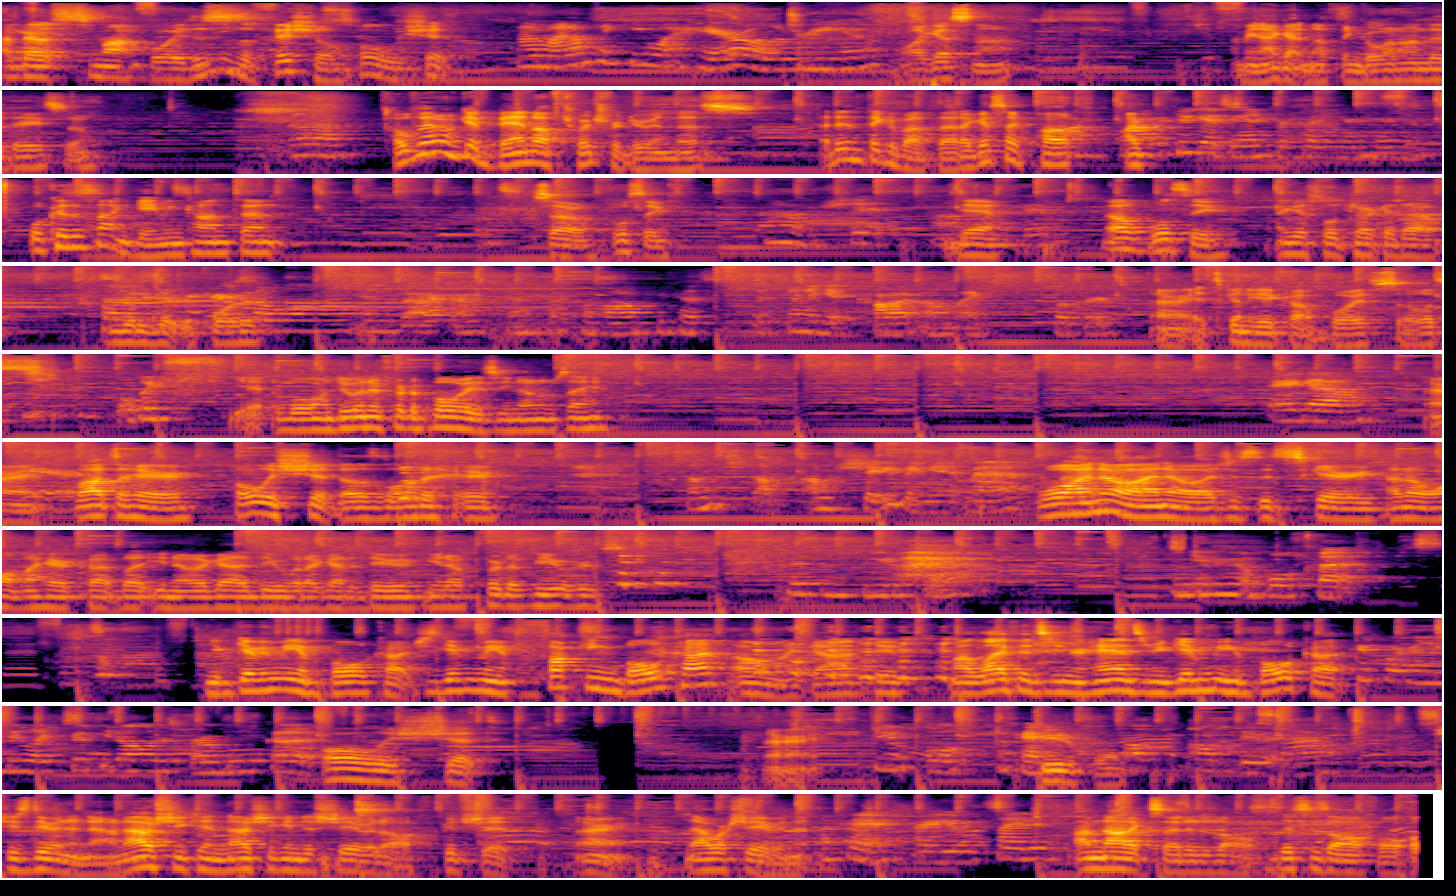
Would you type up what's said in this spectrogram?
I've got a smock, boys. This is official. Holy shit. Um, I don't think you want hair all over you. Well, I guess not. I mean, I got nothing going on today, so. Uh, Hopefully, I don't get banned off Twitch for doing this. I didn't think about that. I guess I pop. why I, would you get banned for cutting your hair? Well, because it's not gaming content. So we'll see. Oh shit. Oh, Yeah. okay. Oh, we'll see. I guess we'll check it out. I'm gonna get Your hair's so long in the back, I'm just gonna cut them off because it's gonna get caught on my clippers. All right, it's gonna get caught, boys. So let's. Boys. Yeah. Well, I'm doing it for the boys. You know what I'm saying? There you go. All right. Lots of hair. Holy shit, that was a lot of hair. I'm, I'm shaving it, Matt. Well, I know, I know. It's just it's scary. I don't want my hair cut, but you know, I gotta do what I gotta do. You know, for the viewers. This is beautiful. I'm giving a bowl cut. You're giving me a bowl cut. She's giving me a fucking bowl cut. Oh my god, dude. My life is in your hands, and you're giving me a bowl cut. People are gonna be like fifty dollars for a bowl cut. Holy shit. All right. Beautiful. Okay. Beautiful. I'll, I'll do it now. She's doing it now. Now she can. Now she can just shave it off. Good shit. All right. Now we're shaving it. Okay. Are you excited? I'm not excited at all. This is awful.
